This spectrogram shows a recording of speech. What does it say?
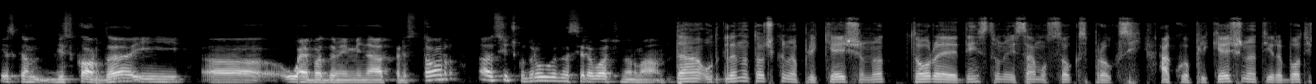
искам Discord и а, да ми минават през Tor, а всичко друго да си работи нормално. Да, от гледна точка на application Tor е единствено и само SOX Proxy. Ако апликейшнът ти работи,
